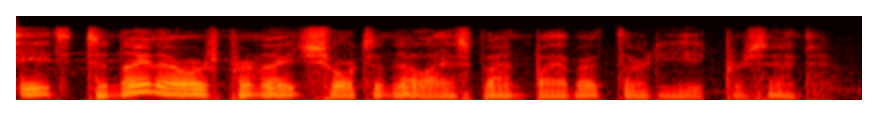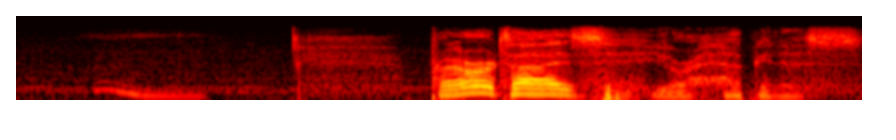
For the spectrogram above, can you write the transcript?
eight to nine hours per night shorten their lifespan by about 38%. Hmm. Prioritize your happiness.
